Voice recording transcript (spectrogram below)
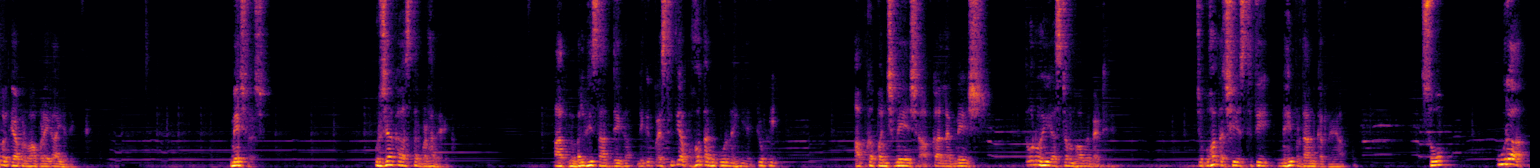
पर क्या प्रभाव पड़ेगा ये देखते हैं। मेष राशि, ऊर्जा का स्तर बढ़ा रहेगा। आत्मबल भी साथ देगा, लेकिन परिस्थितियाँ बहुत अनुकूल नहीं है, क्योंकि आपका पंचमेश, आपका लग्नेश, दोनों ही अष्टम भाव में बैठे हैं, जो बहुत अच्छी स्थिति नहीं प्रदान कर रहे हैं आपको। सो पूरा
